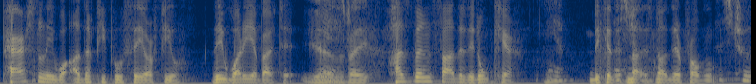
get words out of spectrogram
personally what other people say or feel. They worry about it. Yes, right. Husbands, fathers, they don't care Yeah. because That's it's not true. it's not their problem. That's true.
